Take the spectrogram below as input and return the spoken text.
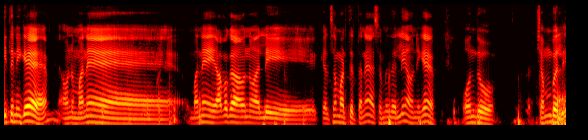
ಈತನಿಗೆ ಅವನ ಮನೆ ಮನೆ ಯಾವಾಗ ಅವನು ಅಲ್ಲಿ ಕೆಲಸ ಮಾಡ್ತಿರ್ತಾನೆ, ಆ ಸಮಯದಲ್ಲಿ ಅವನಿಗೆ ಒಂದು ಚಂಬಲ್ಲಿ,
